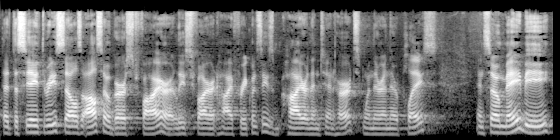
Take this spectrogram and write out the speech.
that the CA3 cells also burst fire, at least fire at high frequencies, higher than 10 hertz when they're in their place. And so maybe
